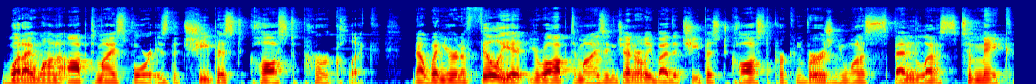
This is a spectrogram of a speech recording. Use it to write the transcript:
what I want to optimize for is the cheapest cost per click. Now, when you're an affiliate, you're optimizing generally by the cheapest cost per conversion. You want to spend less to make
